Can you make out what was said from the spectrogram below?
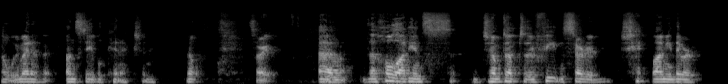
Oh, we might have an unstable connection. No, sorry. Um, the whole audience jumped up to their feet and started. Ch- well, I mean, they were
